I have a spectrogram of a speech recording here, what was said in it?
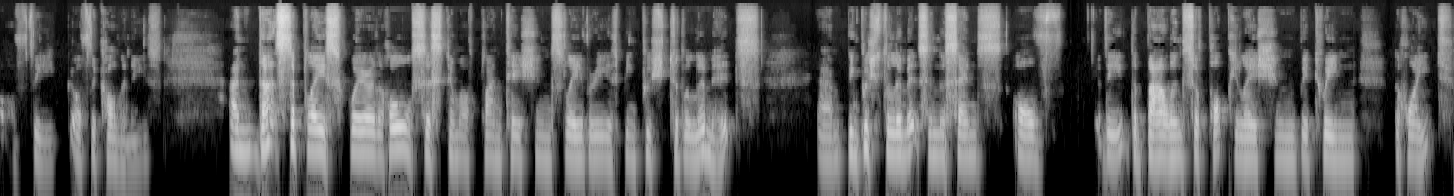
of the of the colonies. And that's the place where the whole system of plantation slavery is being pushed to the limits, um, being pushed to the limits in the sense of the, the balance of population between the white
